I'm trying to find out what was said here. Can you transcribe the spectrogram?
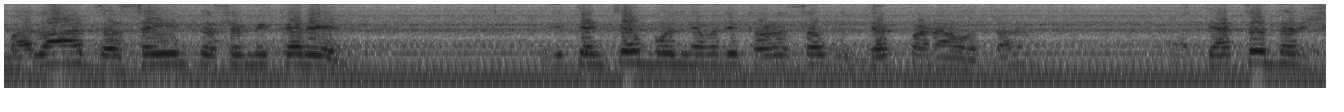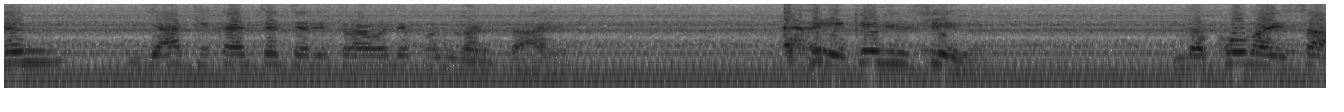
मला जसं येईल तसं मी करेन. म्हणजे त्यांच्या बोलण्यामध्ये थोडासा उद्धटपणा होता. त्याचं दर्शन या ठिकाणच्या चरित्रामध्ये पण घडतं आहे. एके दिवशी लखोबाईचा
